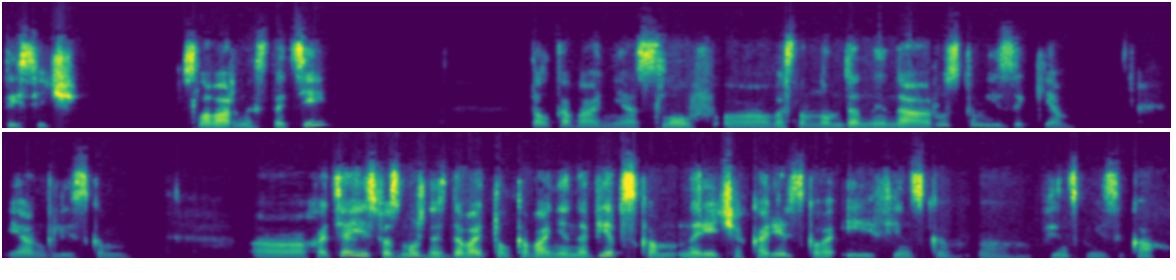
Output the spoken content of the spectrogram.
тысяч словарных статей, толкования слов а, в основном даны на русском языке и английском, а, хотя есть возможность давать толкования на вебском, на речах карельского и финском, а, финском языках.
